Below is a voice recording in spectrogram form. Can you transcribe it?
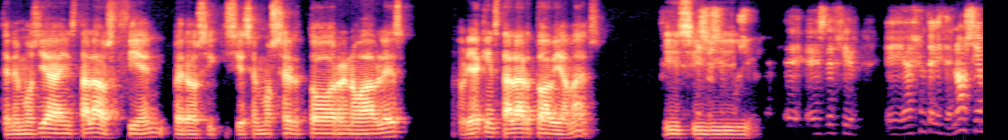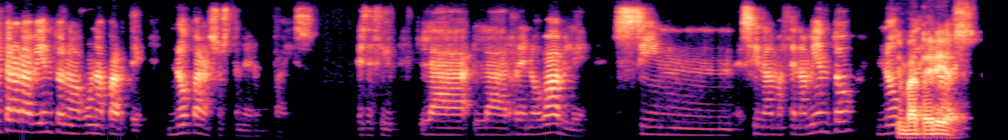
tenemos ya instalados 100, pero si quisiésemos ser todos renovables, habría que instalar todavía más. Y si es decir, eh, hay gente que dice, no, siempre hará viento en alguna parte, no para sostener un país. Es decir, la, renovable sin, almacenamiento no... Sin baterías.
